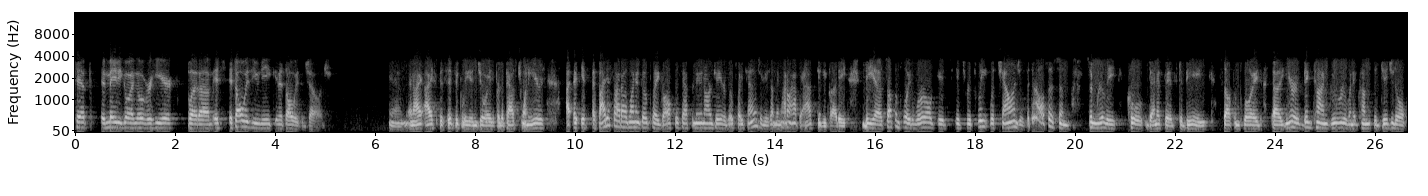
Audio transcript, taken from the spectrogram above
tip, and maybe going over here. But um, it's, it's always unique and it's always a challenge. Yeah, and I, I specifically enjoyed for the past 20 years. If if I decide I want to go play golf this afternoon, RJ, or go play tennis or do something, I don't have to ask anybody. The uh, self-employed world, it's it's replete with challenges, but there are also some some really cool benefits to being self-employed. Uh, you're a big-time guru when it comes to digital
